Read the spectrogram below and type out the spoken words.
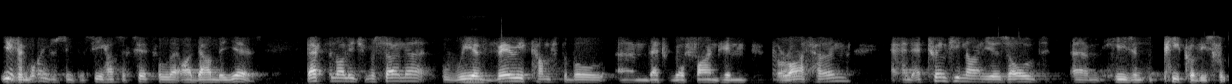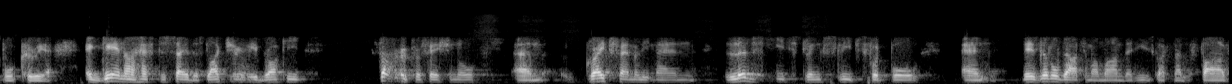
even more interesting to see how successful they are down the years. Back to Knowledge Musona, we are very comfortable um, that we'll find him the right home. And at 29 years old, um, he's in the peak of his football career. Again, I have to say this, like Jeremy Brockie, thorough professional, um, great family man, lives, eats, drinks, sleeps football, and there's little doubt in my mind that he's got another five,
